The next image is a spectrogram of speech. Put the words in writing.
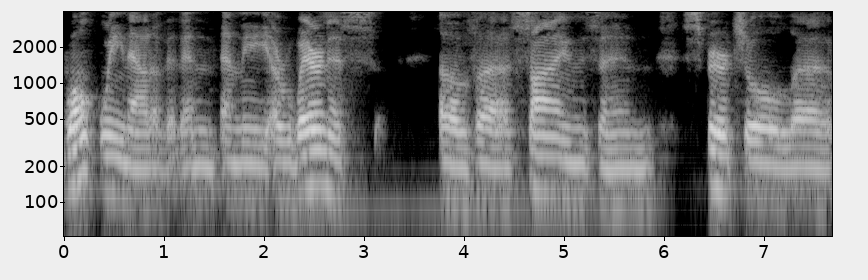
won't wean out of it, and and the awareness of uh, signs and spiritual uh,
